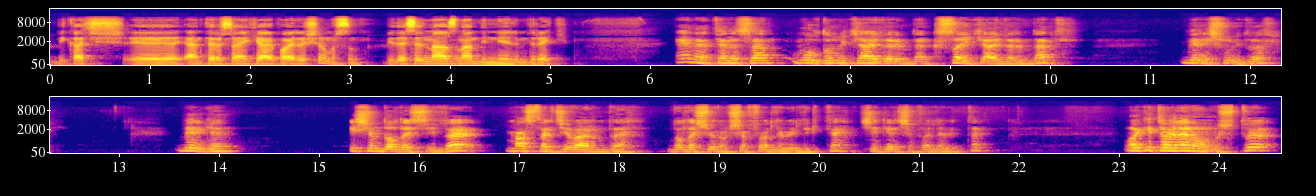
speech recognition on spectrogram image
birkaç e, enteresan hikaye paylaşır mısın? Bir de senin ağzından dinleyelim direkt. En enteresan bulduğum hikayelerimden, kısa hikayelerimden biri şuydu. Bir gün işim dolayısıyla Maslak civarında dolaşıyorum şoförle birlikte, şirket şoförle birlikte. Vakit öğlen olmuştu.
